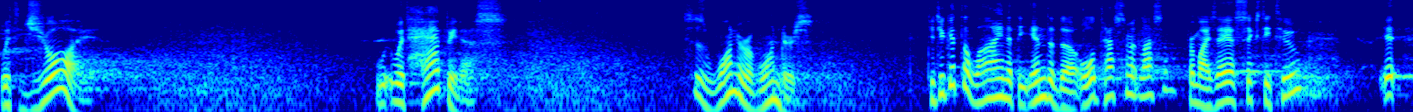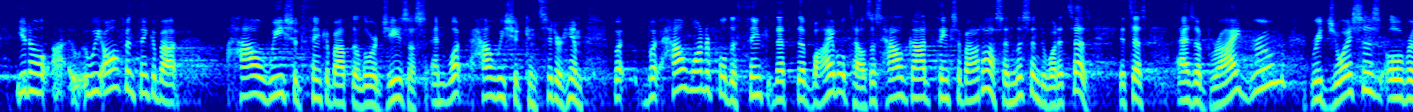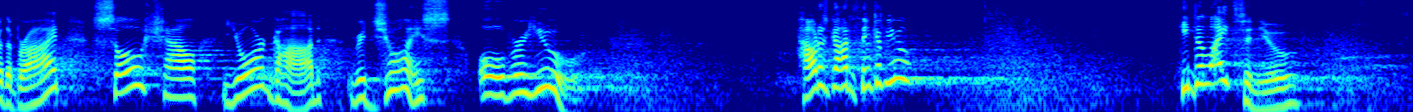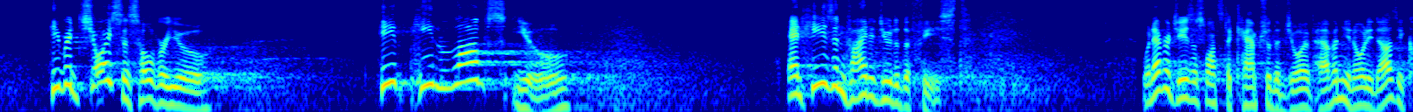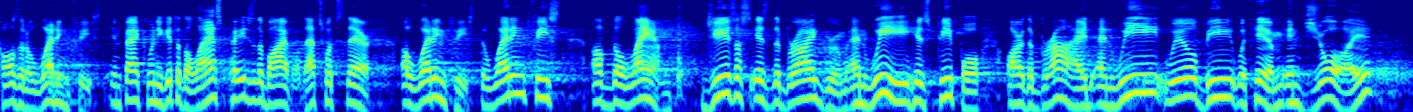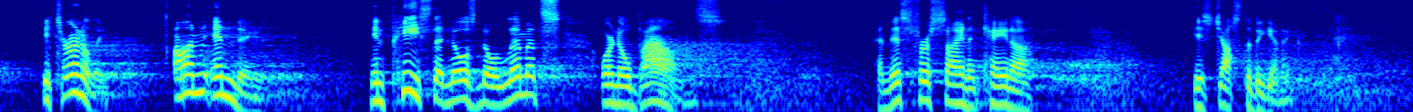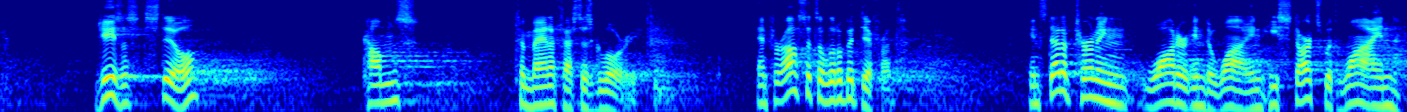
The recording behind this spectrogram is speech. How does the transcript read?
with joy, with happiness. This is wonder of wonders. Did you get the line at the end of the Old Testament lesson from Isaiah 62? It, you know, we often think about how we should think about the Lord Jesus and what, how we should consider him. But, but how wonderful to think that the Bible tells us how God thinks about us. And listen to what it says it says, As a bridegroom rejoices over the bride, so shall your God rejoice over you. How does God think of you? He delights in you. He rejoices over you. He, he loves you, and He's invited you to the feast. Whenever Jesus wants to capture the joy of heaven, you know what He does? He calls it a wedding feast. In fact, when you get to the last page of the Bible, that's what's there a wedding feast, the wedding feast of the Lamb. Jesus is the bridegroom, and we, His people, are the bride, and we will be with Him in joy eternally, unending in peace that knows no limits or no bounds. And this first sign at Cana is just the beginning. Jesus still comes to manifest his glory. And for us, it's a little bit different. Instead of turning water into wine, he starts with wine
